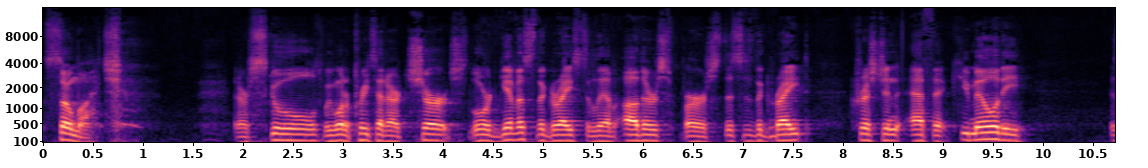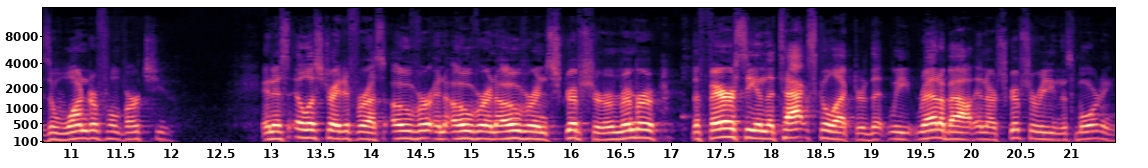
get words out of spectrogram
so much. at our schools. We want to preach that at our church. Lord, give us the grace to live others first. This is the great Christian ethic. Humility is a wonderful virtue. And it's illustrated for us over and over and over in Scripture. Remember the Pharisee and the tax collector that we read about in our Scripture reading this morning.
